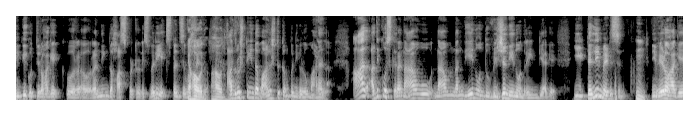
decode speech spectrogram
ನಿಮ್ಗೆ ಗೊತ್ತಿರೋ ಹಾಗೆ running the hospital is very expensive ಆ ದೃಷ್ಟಿಯಿಂದ ಬಹಳಷ್ಟು ಕಂಪನಿಗಳು ಮಾಡಲ್ಲ. ಆ ಅದಕ್ಕೋಸ್ಕರ ನಾವು ನಾವು ನಂದು ಏನು ಒಂದು ವಿಷನ್ ಏನು ಅಂದ್ರೆ ಇಂಡಿಯಾಗೆ ಈ ಟೆಲಿಮೆಡಿಸಿನ್. ನೀವು ಹೇಳೋ ಹಾಗೆ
